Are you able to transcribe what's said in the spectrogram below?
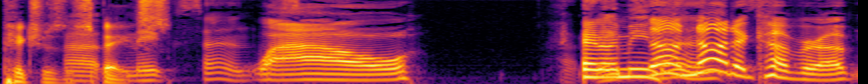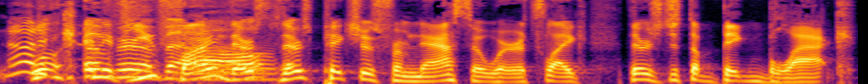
pictures of that space. makes sense. wow. That And I mean- No, not a cover up. Not well, a cover up. and if you find all. there's there's pictures from NASA where it's like there's just a big black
